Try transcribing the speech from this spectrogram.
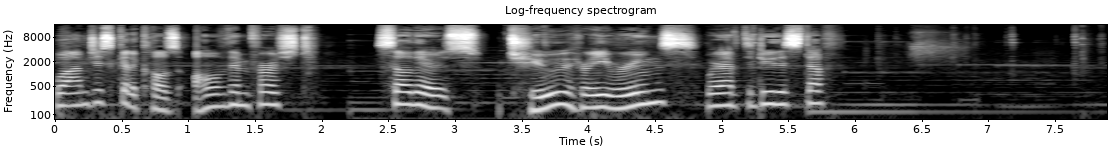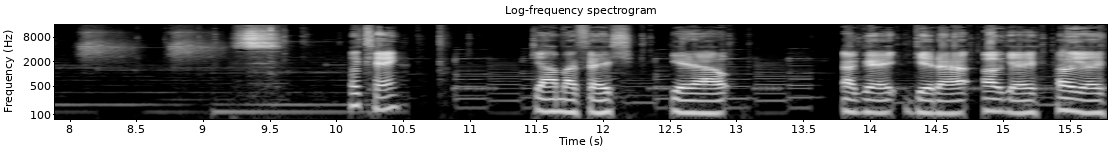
Well, I'm just gonna close all of them first. So there's two, three rooms where I have to do this stuff. Okay. Get out of my face. Get out. Okay, get out. Okay, okay,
